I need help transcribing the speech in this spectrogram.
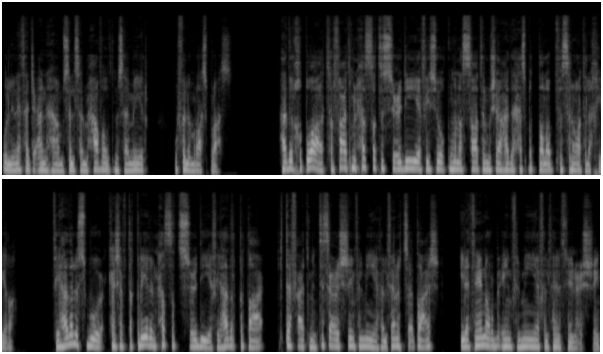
واللي نتج عنها مسلسل محافظة مسامير وفيلم راس براس. هذه الخطوات رفعت من حصة السعودية في سوق منصات المشاهدة حسب الطلب في السنوات الأخيرة. في هذا الأسبوع كشف تقرير أن حصة السعودية في هذا القطاع ارتفعت من 29% في 2019 إلى 42% في 2022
